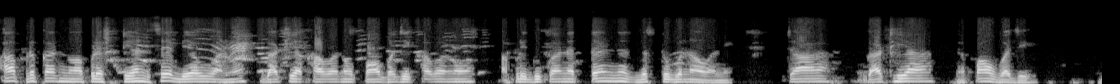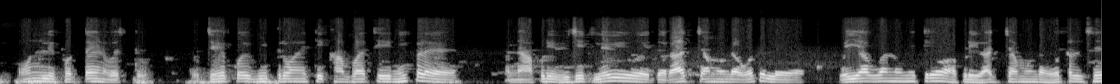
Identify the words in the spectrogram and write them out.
આ પ્રકારનો આપણે સ્ટેન્ડ છે બેહવાનું. ગાંઠિયા ખાવાનું, પાઉંભાજી ખાવાનું. આપણી દુકાને ત્રણ જ વસ્તુ બનાવવાની. ચા, ગાંઠિયા ને પાઉંભાજી. ઓનલી ફોર ત્રણ વસ્તુ. તો જે કોઈ મિત્રો અહીંથી ખાંભાથી નીકળે અને આપણી વિઝિટ લેવી હોય તો રાજ ચામુંડા હોટલે વહી આવવાનું મિત્રો આપણી રાજ ચામુંડા હોટલ છે.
